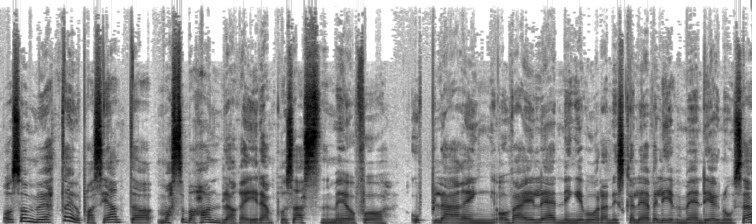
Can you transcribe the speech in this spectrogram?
Og så møter jo pasienter masse behandlere i den prosessen med å få opplæring og veiledning i hvordan de skal leve livet med en diagnose.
